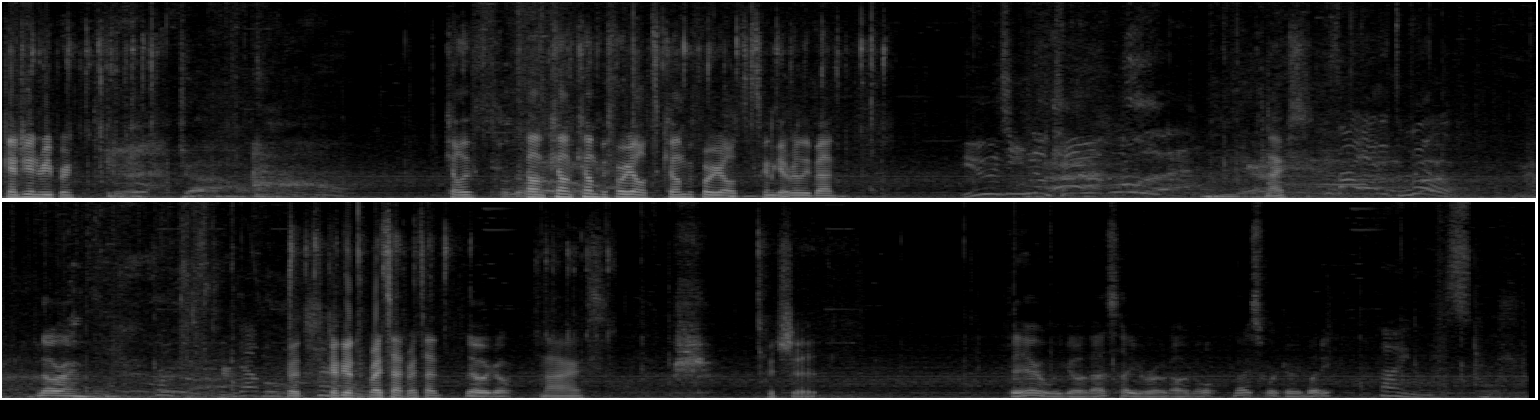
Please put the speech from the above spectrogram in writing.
Genji and Reaper. Kill him. Kill him, kill him, kill him before he ults. Kill him before he ults. It's gonna get really bad. Nice. No rank. Good, good, good. Right side, right side. There we go. Nice. Good shit. There we go. That's how you roadhog ult. Nice work, everybody. Final score.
